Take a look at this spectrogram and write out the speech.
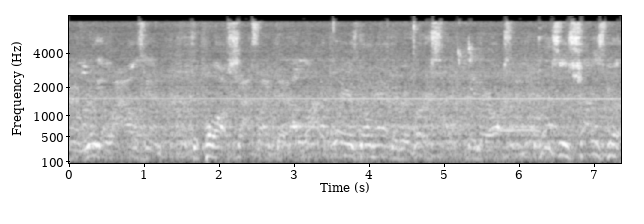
rim really allows him to pull off shots like that. A lot of players don't have the reverse in their arsenal. Prince's shot is good.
